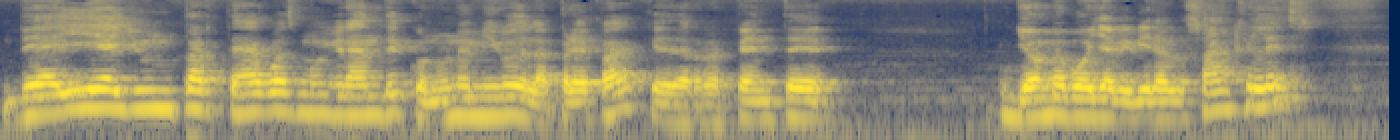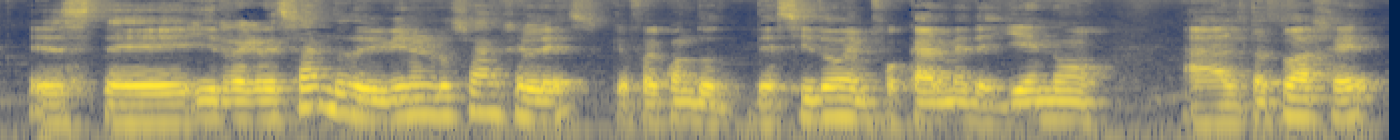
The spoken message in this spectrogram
De ahí hay un parteaguas muy grande con un amigo de la prepa que de repente yo me voy a vivir a Los Ángeles. Este, y regresando de vivir en Los Ángeles, que fue cuando decido enfocarme de lleno al tatuaje,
